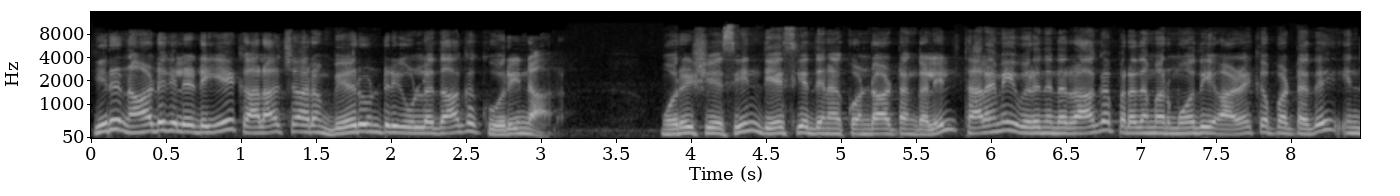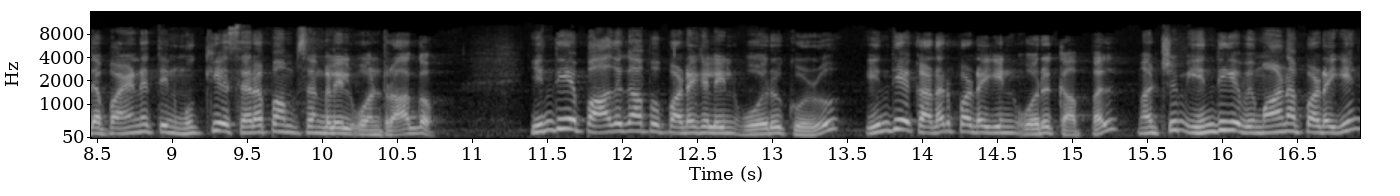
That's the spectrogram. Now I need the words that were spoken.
இரு நாடுகளிடையே கலாச்சாரம் வேரூன்றியுள்ளதாக கூறினார். மொரீஷியஸின் தேசிய தின கொண்டாட்டங்களில் தலைமை விருந்தினராக பிரதமர் மோடி அழைக்கப்பட்டது இந்த பயணத்தின் முக்கிய சிறப்பம்சங்களில் ஒன்றாகும். இந்திய பாதுகாப்பு படைகளின் ஒரு குழு இந்திய கடற்படையின் ஒரு கப்பல் மற்றும் இந்திய விமானப்படையின்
